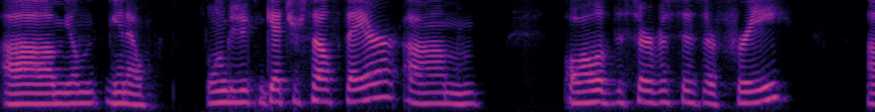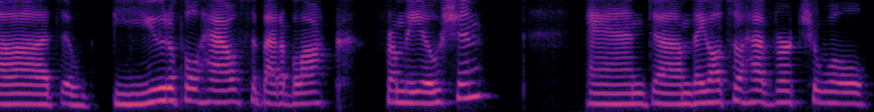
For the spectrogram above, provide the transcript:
Um, you'll, you know, as long as you can get yourself there, um, all of the services are free. Uh, it's a beautiful house about a block from the ocean. And um, they also have virtual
